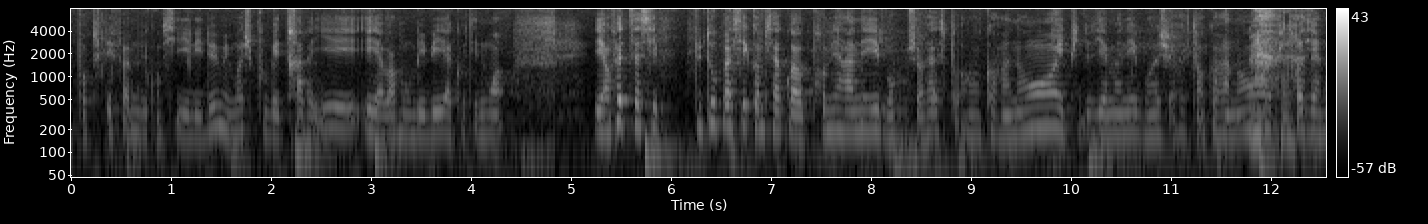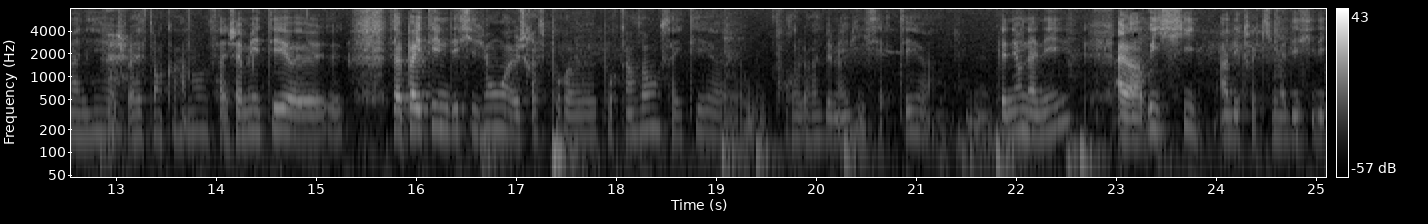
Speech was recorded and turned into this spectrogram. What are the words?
pour toutes les femmes de concilier les deux, mais moi je pouvais travailler et avoir mon bébé à côté de moi. Et en fait, ça s'est plutôt passé comme ça, quoi. Première année, bon, je reste encore un an, et puis deuxième année, bon, je vais rester encore un an, et puis troisième année, je vais rester encore un an. Ça n'a jamais été, euh, ça n'a pas été une décision, euh, je reste pour, euh, pour 15 ans, ça a été, ou pour le reste de ma vie, ça a été d'année en année. Alors oui, si, un des trucs qui m'a décidé.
